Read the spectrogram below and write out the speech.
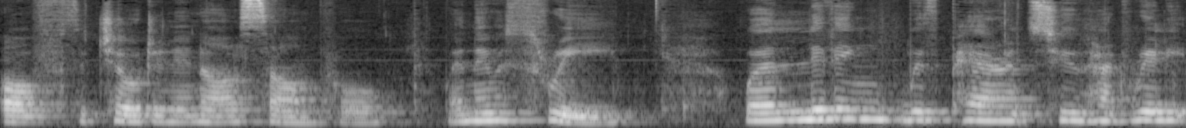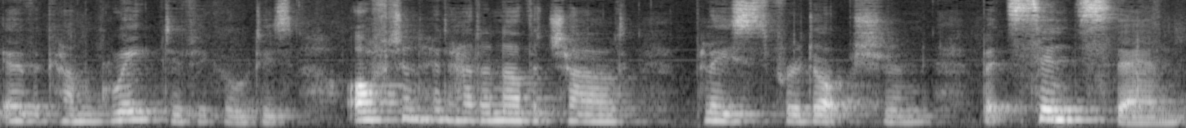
of the children in our sample, when they were three, were living with parents who had really overcome great difficulties, often had had another child placed for adoption, but since then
